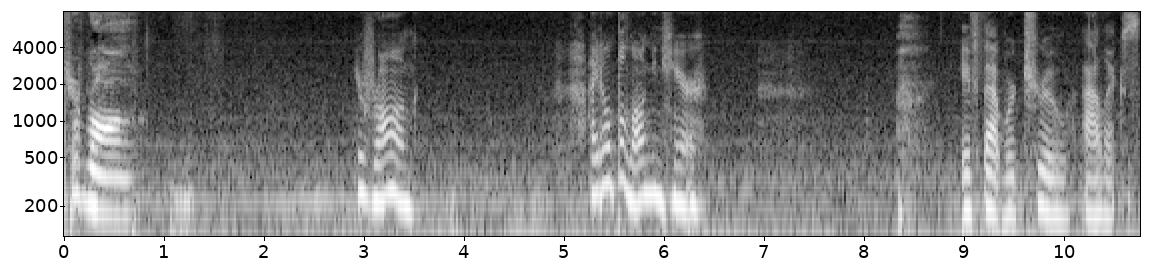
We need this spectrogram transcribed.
You're wrong. You're wrong. I don't belong in here. If that were true, Alex,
